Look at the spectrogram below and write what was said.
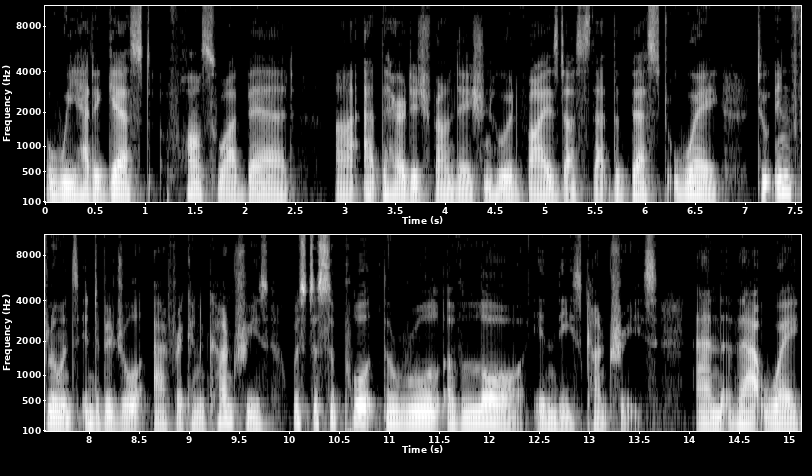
We had a guest, Francois Baird, uh, at the Heritage Foundation, who advised us that the best way to influence individual African countries was to support the rule of law in these countries. And that way,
